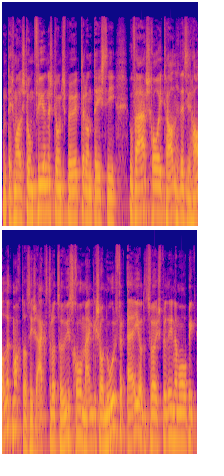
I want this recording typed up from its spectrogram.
Und das ist mal eine Stunde früher, eine Stunde später. Und dann ist sie auf erst gekommen in die Halle, hat das in Halle gemacht. Das ist extra zu uns gekommen, manchmal schon nur für ein oder zwei Spielerinnen am Abend.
